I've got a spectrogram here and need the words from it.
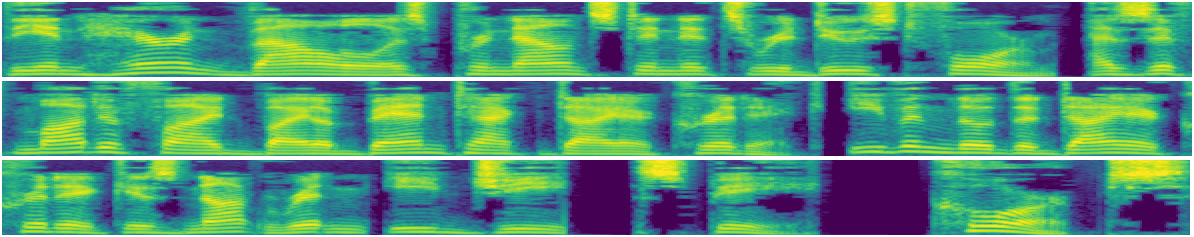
the inherent vowel is pronounced in its reduced form, as if modified by a Bantak diacritic, even though the diacritic is not written e.g., sp. corpse.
